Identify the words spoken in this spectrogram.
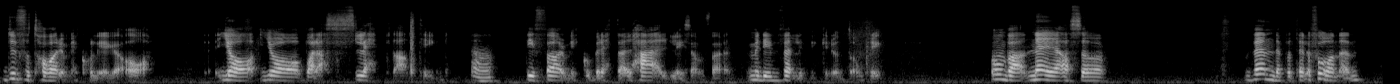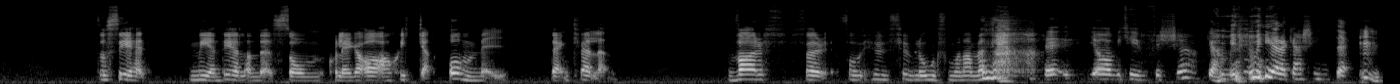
du får ta det med kollega A. Jag, jag har bara släppt allting. Ja. Det är för mycket att berätta här liksom för, men det är väldigt mycket runt omkring. Och hon bara, nej alltså vänder på telefonen. Då ser jag ett meddelande som kollega A har skickat om mig den kvällen. Varför, får, hur fula ord får man använda? Eh, ja, vi kan ju försöka minimera kanske inte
